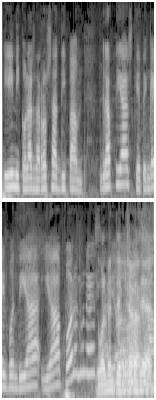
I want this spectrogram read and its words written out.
y Nicolás da Rosa, Dipam. Gracias, que tengáis buen día y a por el lunes. Igualmente, Adiós. muchas gracias.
